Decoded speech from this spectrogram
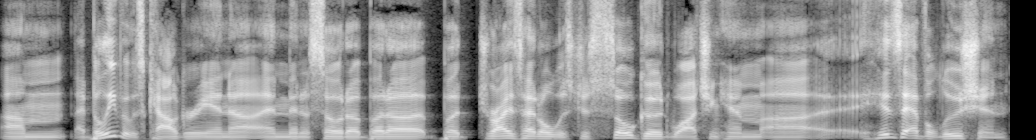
um, I believe it was Calgary and uh, and Minnesota, but uh, but Draisaitl was just so good watching him. Uh, his evolution.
